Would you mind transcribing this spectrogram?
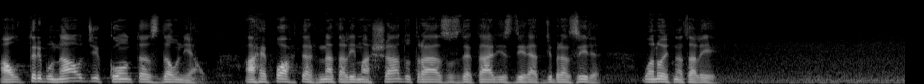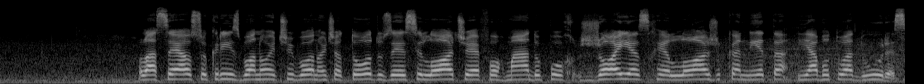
ao Tribunal de Contas da União. A repórter Nathalie Machado traz os detalhes direto de Brasília. Boa noite, Nathalie. Olá, Celso, Cris, boa noite, boa noite a todos. Esse lote é formado por joias, relógio, caneta e abotoaduras.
